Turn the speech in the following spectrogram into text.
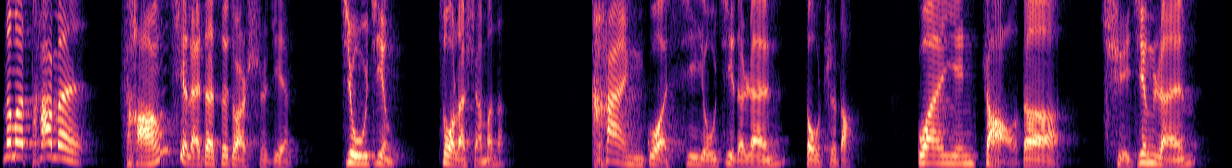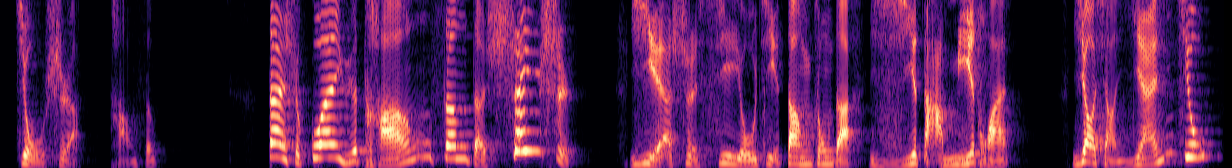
那么他们藏起来的这段时间究竟做了什么呢？看过《西游记》的人都知道，观音找的取经人就是唐僧。但是，关于唐僧的身世，也是《西游记》当中的一大谜团。要想研究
